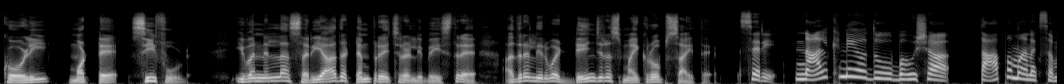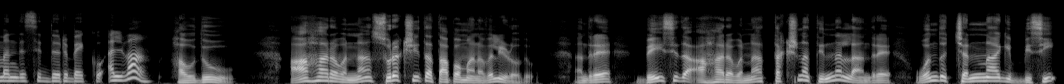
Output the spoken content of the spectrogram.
ಕೋಳಿ ಮೊಟ್ಟೆ ಸೀಫುಡ್ ಇವನ್ನೆಲ್ಲ ಸರಿಯಾದ ಟೆಂಪರೇಚರಲ್ಲಿ ಬೇಯಿಸಿದ್ರೆ ಅದರಲ್ಲಿರುವ ಡೇಂಜರಸ್ ಮೈಕ್ರೋಬ್ಸ್ ಸಾಯ್ತೆ. ಸರಿ ನಾಲ್ಕನೆಯದು ಬಹುಶಃ ತಾಪಮಾನಕ್ಕೆ ಸಂಬಂಧಿಸಿದ್ದಿರಬೇಕು ಅಲ್ವಾ? ಹೌದು. ಆಹಾರವನ್ನ ಸುರಕ್ಷಿತ ತಾಪಮಾನದಲ್ಲಿ ಇಡೋದು. ಅಂದ್ರೆ ಬೇಯಿಸಿದ ಆಹಾರವನ್ನ ತಕ್ಷಣ ತಿನ್ನಲ್ಲ ಅಂದ್ರೆ ಒಂದು ಚೆನ್ನಾಗಿ ಬಿಸಿ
